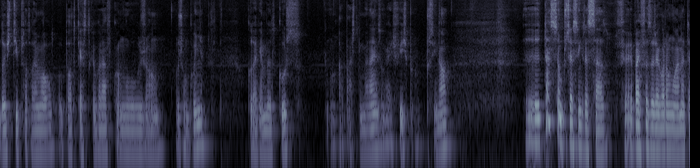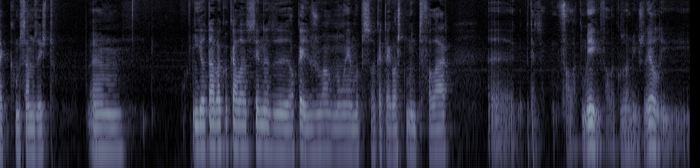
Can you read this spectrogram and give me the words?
dois tipos ao telemóvel. O podcast que eu gravo com o João, o João Cunha colega meu de curso, um rapaz de Guimarães, um gajo fixe, por, por sinal. Está uh, a ser um processo engraçado. Vai fazer agora um ano até que começamos isto. Um, e eu estava com aquela cena de, ok, o João não é uma pessoa que até gosto muito de falar, uh, quer dizer, fala comigo e fala com os amigos dele e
